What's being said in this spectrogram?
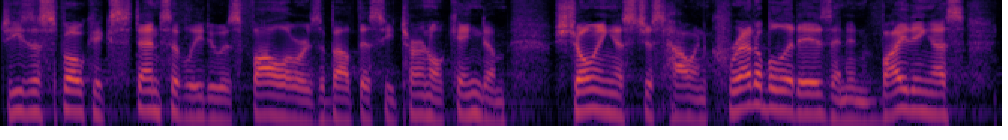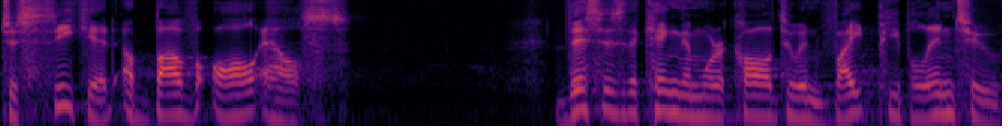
Jesus spoke extensively to his followers about this eternal kingdom, showing us just how incredible it is and inviting us to seek it above all else. This is the kingdom we're called to invite people into.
